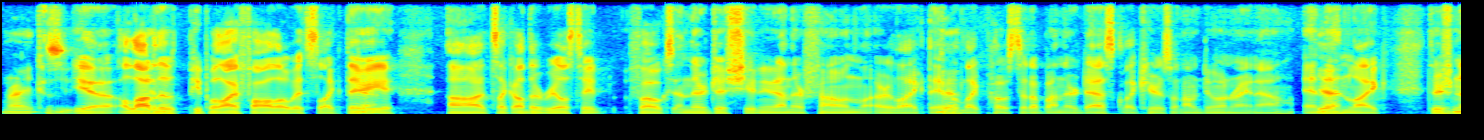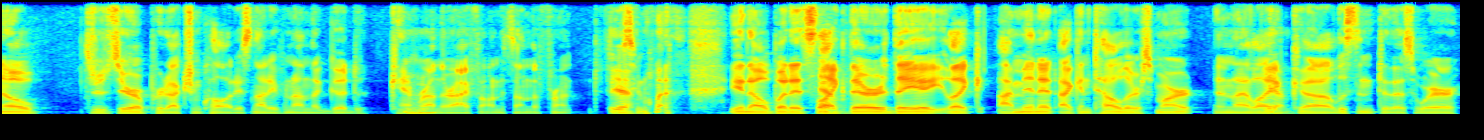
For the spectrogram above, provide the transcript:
right? Because yeah, a lot of the people I follow, it's like they, Yeah. uh, it's like other real estate folks, and they're just shooting it on their phone, or like they would like post it up on their desk, like here's what I'm doing right now, and then like there's no, there's zero production quality. It's not even on the good camera on their iPhone. It's on the front Mm-hmm. Yeah. facing one, you know. But it's Yeah. like they're they like I'm in it. I can tell they're smart, and I like uh, listening to this where.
